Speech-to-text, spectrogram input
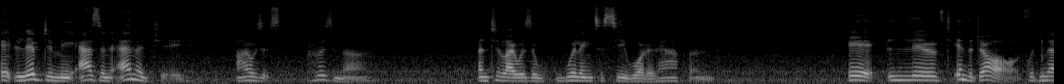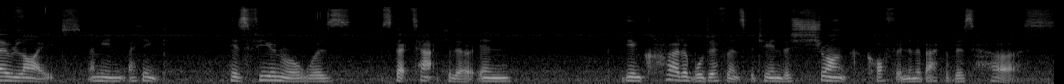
it lived in me as an energy. I was its prisoner until I was willing to see what had happened. It lived in the dark with no light. I mean, I think his funeral was spectacular in the incredible difference between the shrunk coffin in the back of this hearse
